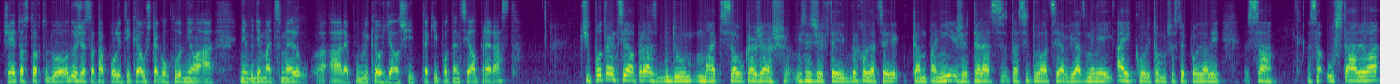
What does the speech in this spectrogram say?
že je to z tohto dôvodu, že sa tá politika už tak ukludnila a nebude mať Smeru a, a republika už ďalší taký potenciál prerast? Či potenciál pre nás budú mať, sa ukáže až, myslím si, že v tej vrcholiacej kampani, že teraz tá situácia viac menej, aj kvôli tomu, čo ste povedali, sa sa ustálila. E,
